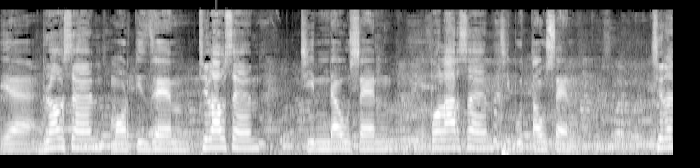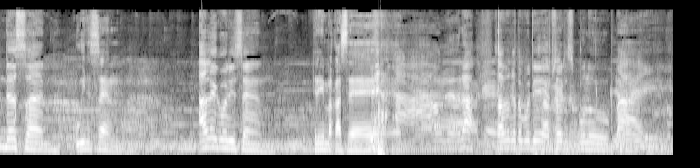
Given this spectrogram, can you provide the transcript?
ya Drausen, Mortizen, Cilausen, Cindausen, Polarsen, Ciputausen, Cirendesen, Vincent. Allegorisen. Terima kasih. Oke, udah. Oke. Sampai ketemu di episode ketemu. 10. Yoi. Bye.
